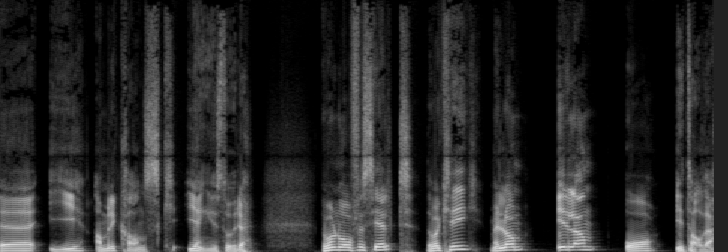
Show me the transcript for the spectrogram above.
eh, i amerikansk gjengehistorie. Det var nå offisielt. Det var krig mellom Irland og Italia.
